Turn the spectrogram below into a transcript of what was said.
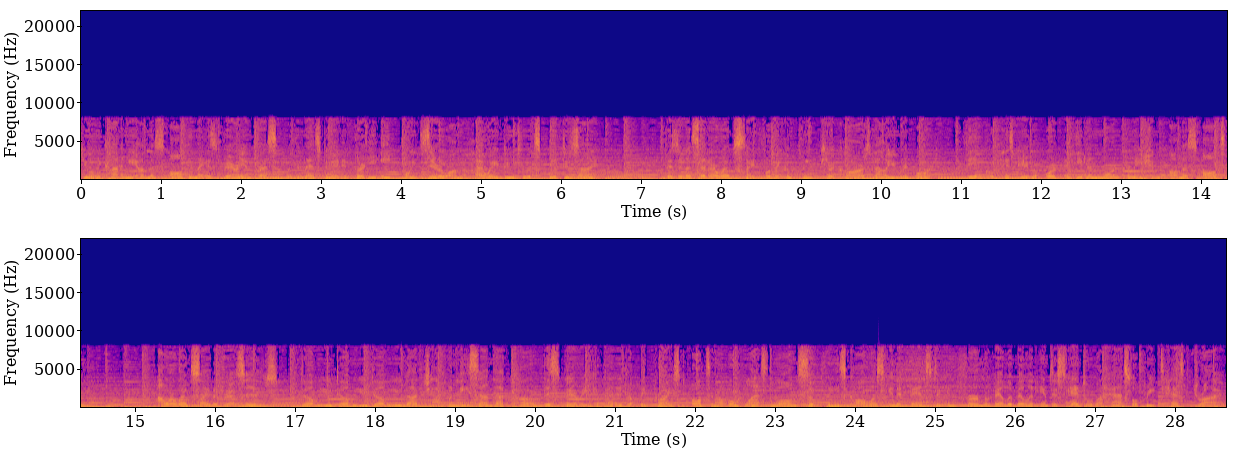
fuel economy on this Altima is very impressive with an estimated 38.0 on the highway due to its good design. Visit us at our website for the complete Pure Cars Value Report, Vehicle History Report and even more information on this Altima. Our website address is www.chapmannissan.com This very competitively priced Altima won't last long so please call us in advance to confirm availability and to schedule a hassle-free test drive.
